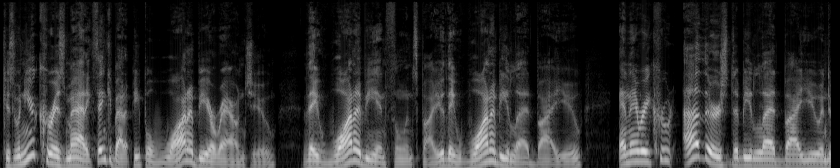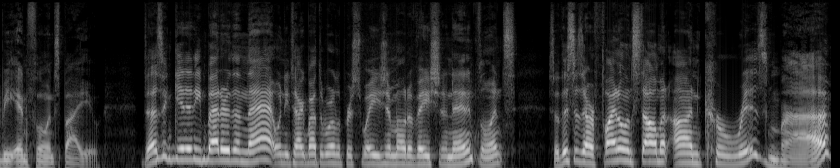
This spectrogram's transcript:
Because when you're charismatic, think about it. People want to be around you. They want to be influenced by you. They want to be led by you and they recruit others to be led by you and to be influenced by you. Doesn't get any better than that when you talk about the world of persuasion, motivation, and influence. So, this is our final installment on charisma. In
